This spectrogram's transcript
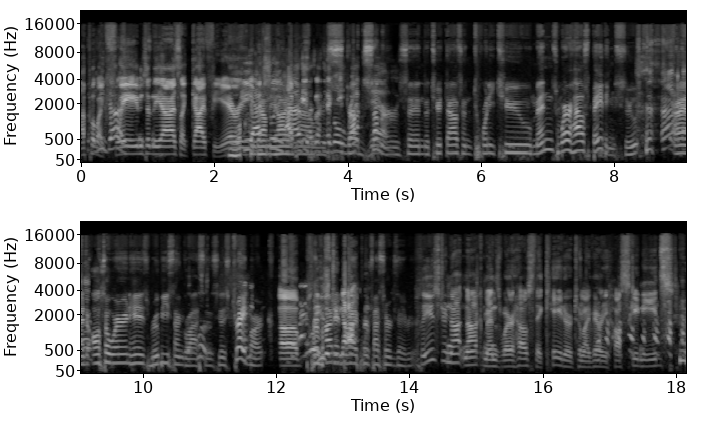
I put like does. flames in the eyes, like Guy Fieri. He Down the actually aisle, has I a mean, single red Scott. Summers in the 2022 Men's Wearhouse bathing suit, and also wearing his ruby sunglasses, his trademark, Uh, please do provided by not, Professor Xavier. please do not knock Men's Wearhouse. They cater to my very husky needs. You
